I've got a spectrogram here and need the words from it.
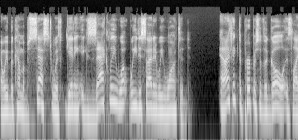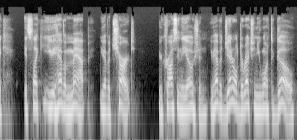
and we become obsessed with getting exactly what we decided we wanted. And I think the purpose of the goal is like it's like you have a map, you have a chart, you're crossing the ocean, you have a general direction you want to go,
